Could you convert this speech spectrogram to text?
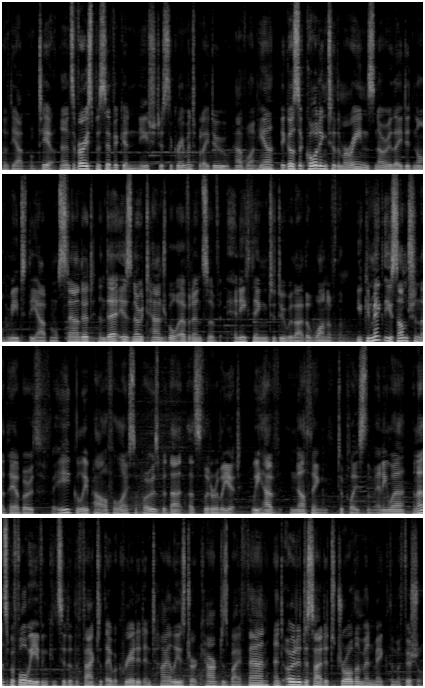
of the admiral tier. And it's a very specific and niche disagreement, but I do have one here, because according to the Marines, no, they did not meet the admiral standard, and there is no tangible evidence of anything to do with either one of them. You can make the assumption that they are both vaguely powerful, I suppose, but that, that's literally it. We have nothing to place them anywhere, and that's before we even consider the fact that they were created entirely as joke characters by a fan, and Oda decided to draw them and make them official.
